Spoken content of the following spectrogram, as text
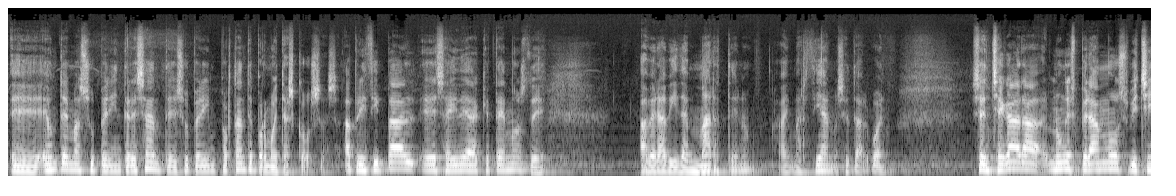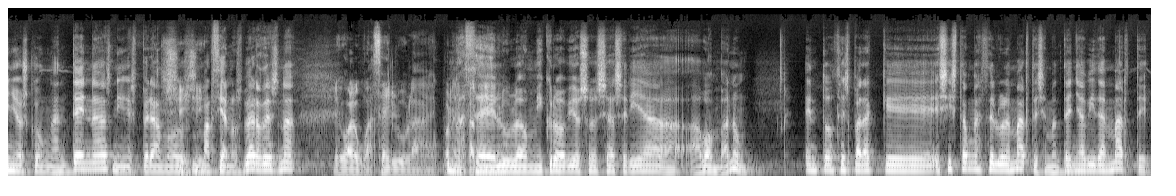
eh, é un tema super interesante e super importante por moitas cousas. A principal é esa idea que temos de haber a vida en Marte, non? Hai marcianos e tal. Bueno, sen chegar a, non esperamos bichiños con antenas, nin esperamos sí, sí. marcianos verdes, na. Igual unha célula, eh, por unha célula, un microbio, eso xa sería a, a bomba, non? Entonces, para que exista unha célula en Marte, se manteña a vida en Marte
